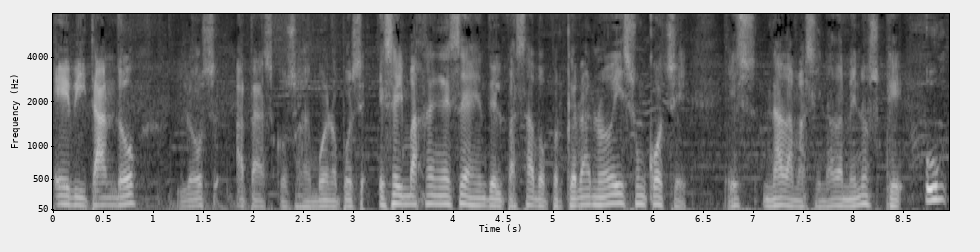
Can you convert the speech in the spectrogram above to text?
evitando los atascos. Eh, Bueno, pues esa imagen es eh, del pasado, porque ahora no es un coche, es nada más y nada menos que un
